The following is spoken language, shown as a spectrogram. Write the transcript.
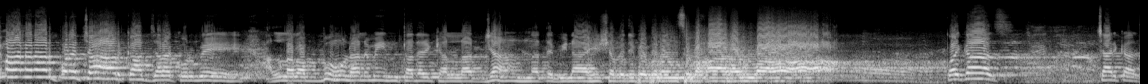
ইমান আনার পরে চার কাজ যারা করবে, আল্লাহ রব্বুল আলমিন তাদেরকে আল্লাহর জান্নাতে বিনা হিসাবে দিবে বলেন কয় কাজ? চার কাজ।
